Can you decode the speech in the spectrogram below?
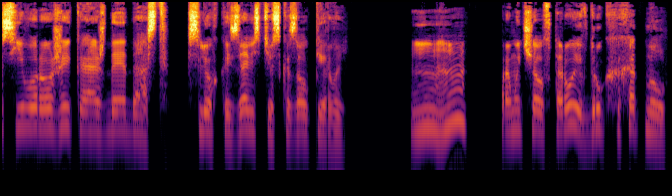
с его рожей каждая даст, с легкой завистью сказал первый. Угу, промычал второй и вдруг хохотнул.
